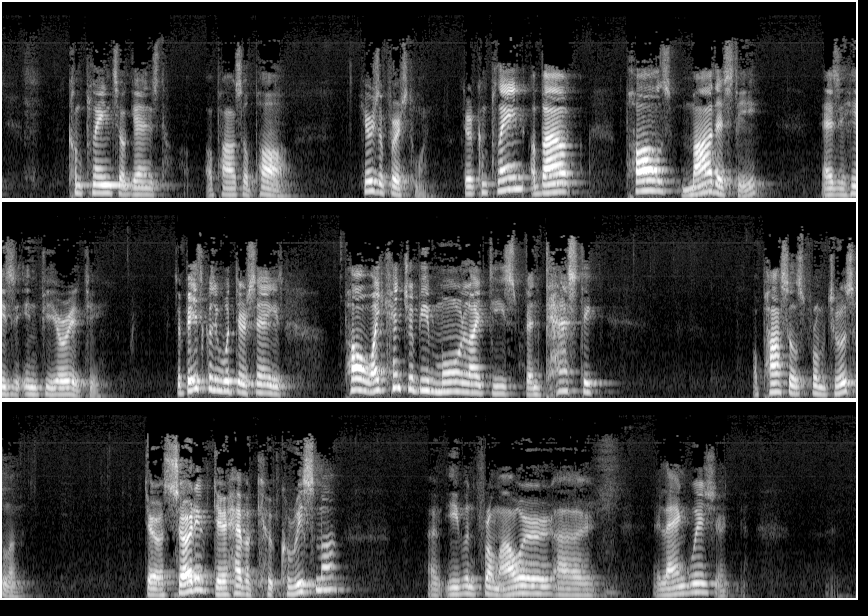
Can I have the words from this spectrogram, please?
complaints against Apostle Paul. Here's the first one. Their complaint about Paul's modesty as his inferiority. So basically, what they're saying is Paul, why can't you be more like these fantastic apostles from Jerusalem? They're assertive, they have a charisma, uh, even from our uh, language.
